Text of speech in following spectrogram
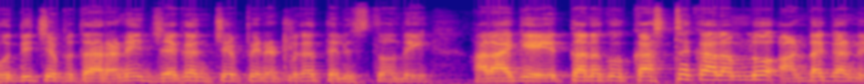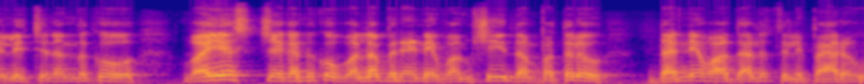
బుద్ధి చెబుతారని జగన్ చెప్పినట్లుగా తెలుస్తోంది. అలాగే తనకు కష్టకాలంలో అండగా నిలిచినందుకు వైఎస్ జగన్కు వల్లభనేని వంశీ దంపతులు ధన్యవాదాలు తెలిపారు.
